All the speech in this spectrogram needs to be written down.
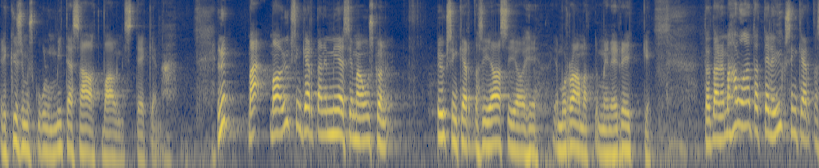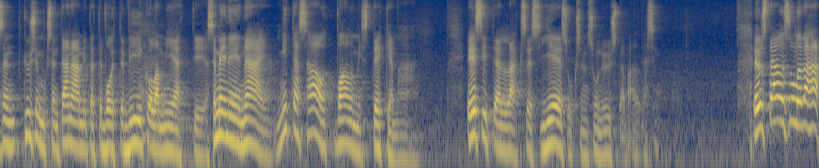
Eli kysymys kuuluu, mitä sä oot valmis tekemään. Ja nyt mä, mä oon yksinkertainen mies ja mä uskon yksinkertaisiin asioihin ja mun raamattu menee rikki. Tota, mä haluan antaa teille yksinkertaisen kysymyksen tänään, mitä te voitte viikolla miettiä. Ja se menee näin. Mitä sä oot valmis tekemään esitelläksesi Jeesuksen sun ystävällesi? Ja jos tämä on sulle vähän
